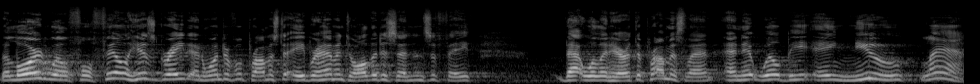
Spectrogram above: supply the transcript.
The Lord will fulfill his great and wonderful promise to Abraham and to all the descendants of faith that will inherit the promised land, and it will be a new land.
